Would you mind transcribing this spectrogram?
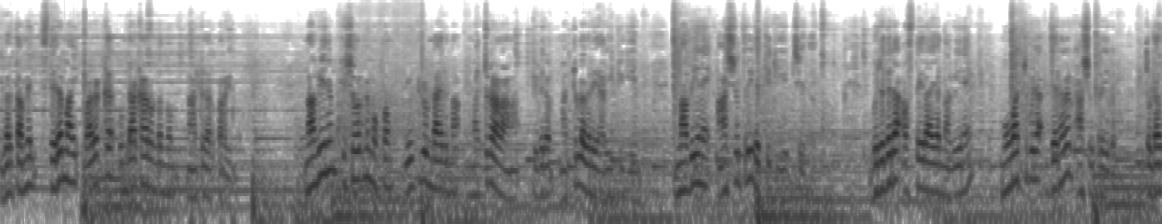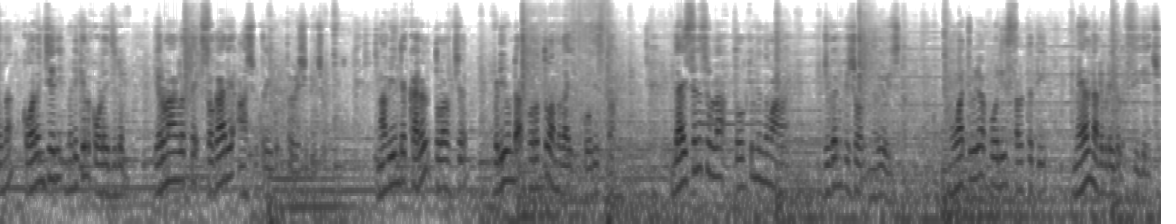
ഇവർ തമ്മിൽ സ്ഥിരമായി വഴക്ക് ഉണ്ടാക്കാറുണ്ടെന്നും നാട്ടുകാർ പറയുന്നു. നവീനും കിഷോറിനുമൊപ്പം വീട്ടിലുണ്ടായിരുന്ന മറ്റൊരാളാണ് വിവരം മറ്റുള്ളവരെ അറിയിക്കുകയും നവീനെ ആശുപത്രിയിൽ എത്തിക്കുകയും ചെയ്തത്. ഗുരുതര അവസ്ഥയിലായ നവീനെ മൂവാറ്റുപുഴ ജനറൽ ആശുപത്രിയിലും തുടർന്ന് കോലഞ്ചേരി മെഡിക്കൽ കോളേജിലും എറണാകുളത്തെ സ്വകാര്യ ആശുപത്രിയിലും പ്രവേശിപ്പിച്ചു. നവീന്റെ കരൾ തുളർച്ച് വെടിയുണ്ട പുറത്തു വന്നതായി പോലീസ് പറഞ്ഞു ലൈസൻസ് ഉള്ള തോക്കിൽ നിന്നുമാണ് ജുഗൻ കിഷോർ നിറയൊഴിച്ചത് മൂവാറ്റുപുഴ പോലീസ് സ്ഥലത്തെത്തി മേൽ നടപടികൾ സ്വീകരിച്ചു.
